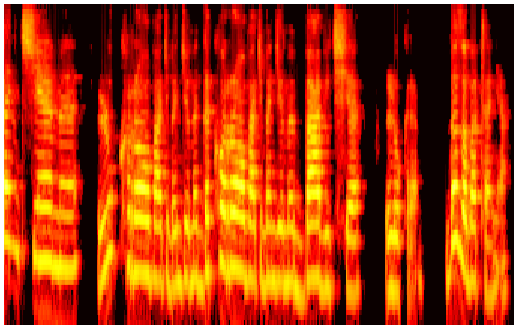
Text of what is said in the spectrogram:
będziemy lukrować, będziemy dekorować, będziemy bawić się lukrem. Do zobaczenia.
